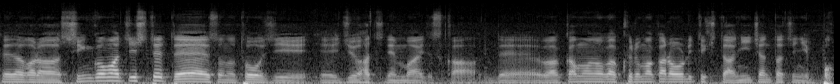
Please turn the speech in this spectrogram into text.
でだから信号待ちしててその当時、え、18年前ですか。で若者が車から降りてきた兄ちゃんたちにボッ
